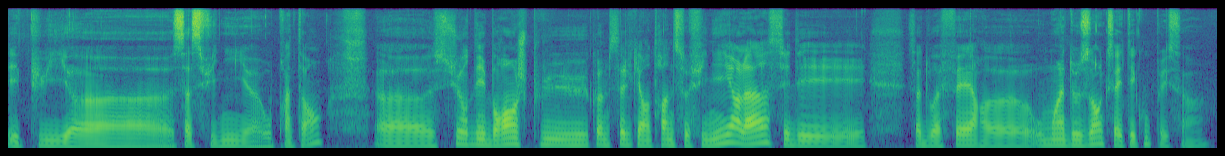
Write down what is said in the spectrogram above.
et puis euh, ça se finit au printemps. sur des branches plus comme celle qui est en train de se finir, là, des, ça doit faire au moins deux ans que ça a été coupé. Ça. Hein.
